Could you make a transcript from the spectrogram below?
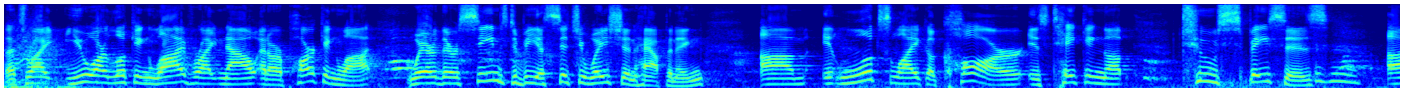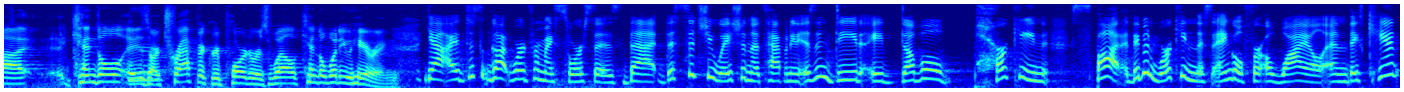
That's right. You are looking live right now at our parking lot where there seems to be a situation happening. Um, it looks like a car is taking up two spaces. Uh, Kendall is our traffic reporter as well. Kendall, what are you hearing? yeah. I just got word from my sources that this situation that's happening is indeed a double parking spot. They've been working this angle for a while, and they can't.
